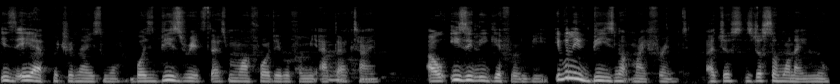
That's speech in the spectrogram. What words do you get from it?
Is A I patronize more, but it's B's rates that's more affordable for me at that time. I'll easily get from B, even if B is not my friend. I just it's just someone I know,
